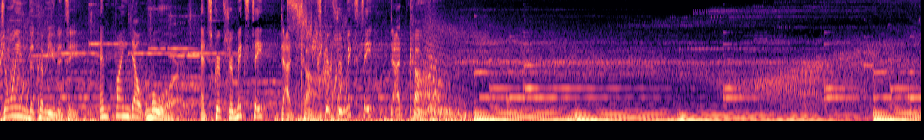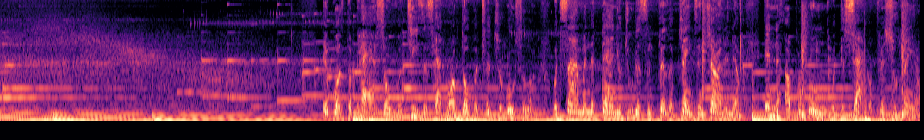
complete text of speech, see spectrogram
Join the community and find out more at scripturemixtape.com. Scripturemixtape.com. It was the Passover. Jesus had walked over to Jerusalem with Simon, Nathaniel, Judas, and Philip, James, and John and them in the upper room with the sacrificial lamb.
